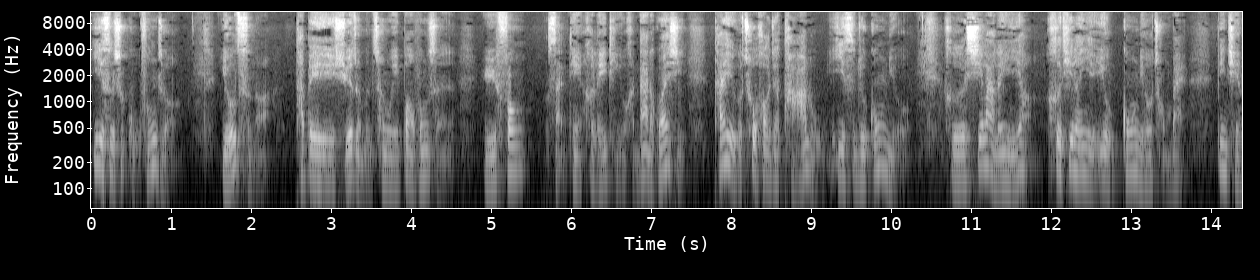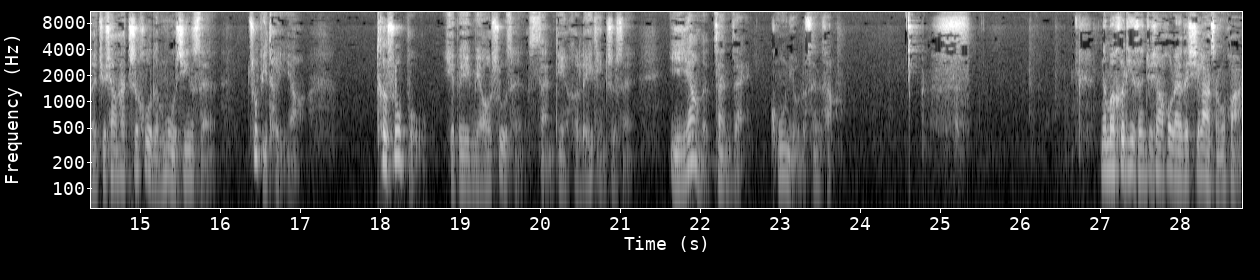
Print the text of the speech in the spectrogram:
意思是鼓风者。由此呢，他被学者们称为暴风神，与风、闪电和雷霆有很大的关系。他也有个绰号叫塔鲁，意思就公牛。和希腊人一样，赫梯人也有公牛崇拜，并且呢，就像他之后的木星神朱比特一样。特殊卜也被描述成闪电和雷霆之神，一样的站在公牛的身上。那么赫梯神就像后来的希腊神话，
